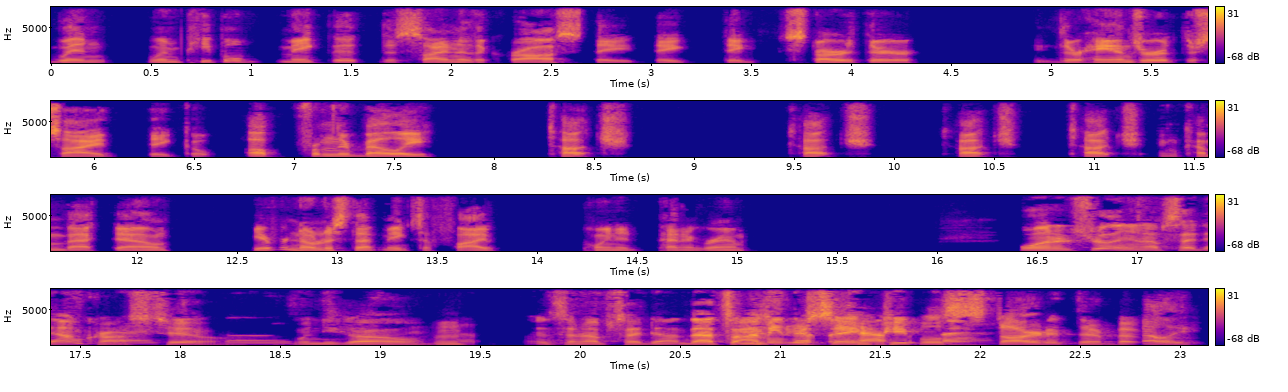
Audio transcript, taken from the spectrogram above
When when people make the, the sign of the cross, they they they start their their hands are at their side. They go up from their belly, touch, touch, touch, touch, and come back down. You ever notice that makes a five pointed pentagram? Well, and it's really an upside down cross too. When you go, Mhm. it's an upside down. That's I You're- mean, you're saying people thing. start at their belly.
